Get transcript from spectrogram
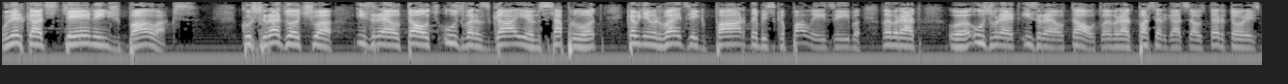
Un ir kāds ķēniņš balaks, kurš redzot šo Izraēla tautas uzvaras gājienu, saprot, ka viņam ir vajadzīga pārdebiska palīdzība, lai varētu uh, uzvarēt Izraēla tautu, lai varētu pasargāt savus teritorijas,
